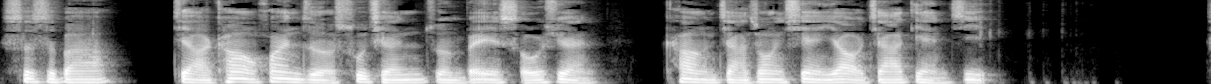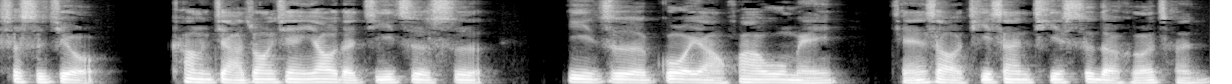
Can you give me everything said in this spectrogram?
四十八，甲亢患者术前准备首选抗甲状腺药加碘剂。四十九，抗甲状腺药的机制是抑制过氧化物酶，减少 T 三 T 四的合成。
